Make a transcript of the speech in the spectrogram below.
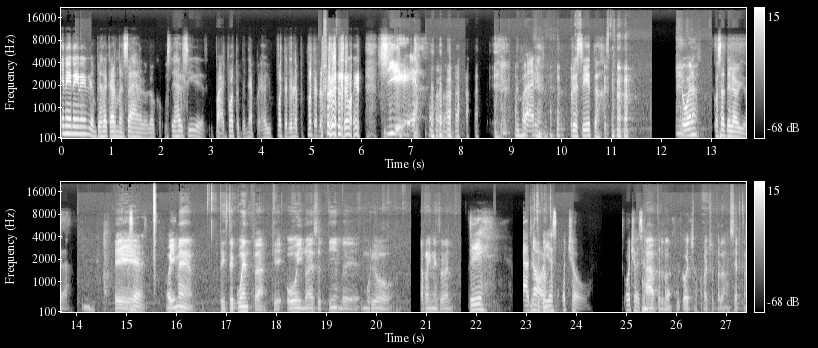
ne, ne, ne, le empieza a caer mensajes a lo loco. Usted es Alcides. Y pa, fotos de ahí, fotos de nepes, fotos de ¡Shit! Demonios, pobrecito. Pero bueno, cosas de la vida. Eh, O sea, oíme, ¿te diste cuenta que hoy, 9 de septiembre, murió la reina Isabel? sí. Ah, ¿Te no, hoy es 8. 8 de Ah, perdón, 8, 8, perdón, cierto.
